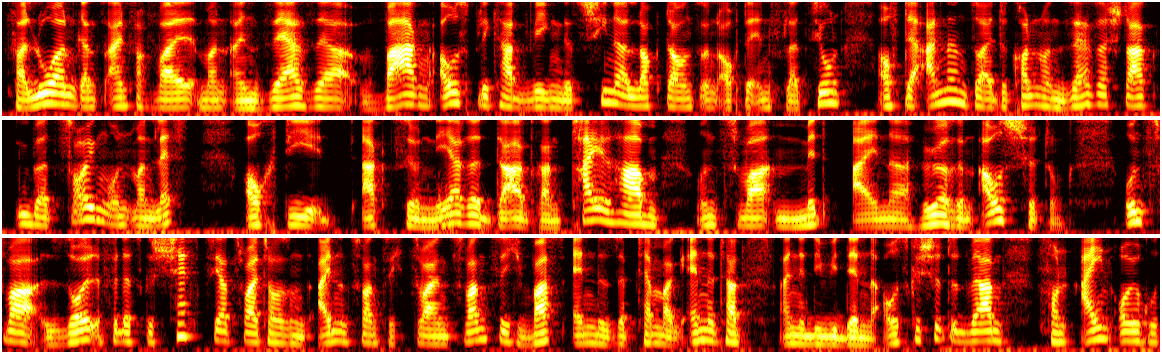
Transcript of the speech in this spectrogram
verloren, ganz einfach, weil man einen sehr, sehr vagen Ausblick hat wegen des China-Lockdowns und auch der Inflation. Auf der anderen Seite konnte man sehr, sehr stark überzeugen und man lässt auch die Aktionäre daran teilhaben und zwar mit einer höheren Ausschüttung. Und zwar soll für das Geschäftsjahr 2021-22, was Ende September geendet hat, eine Dividende ausgeschüttet werden von 1,10 Euro.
